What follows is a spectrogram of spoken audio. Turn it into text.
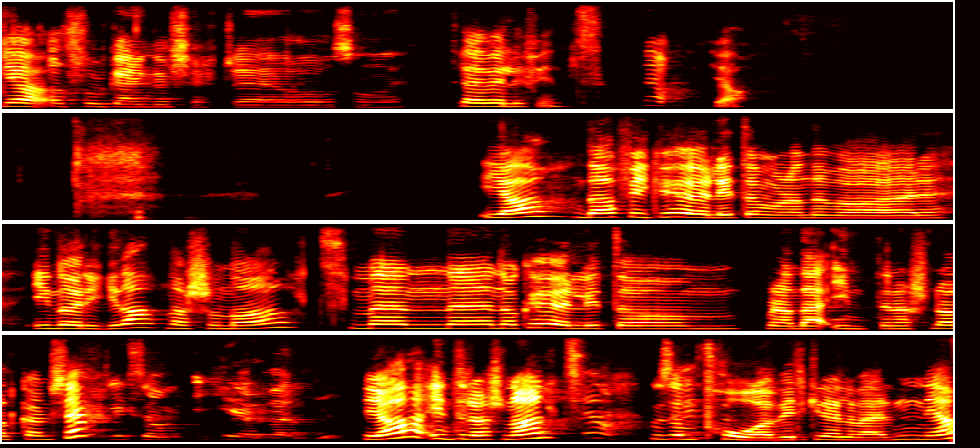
Ja, At folk er engasjerte og sånn. det er veldig fint. Ja. Ja. Ja, da fikk vi høre litt om hvordan det var i Norge, da, nasjonalt. Men eh, nå kan vi høre litt om hvordan det er internasjonalt, kanskje? Liksom i hele verden. Ja, internasjonalt. Ja. Noe som påvirker hele verden, ja.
